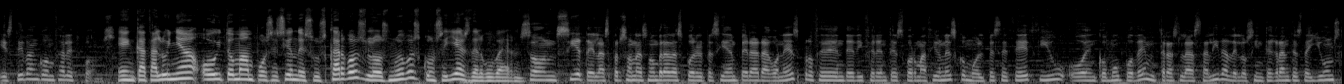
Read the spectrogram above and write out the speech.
Esteban González Pons. En Cataluña hoy toman posesión de sus cargos los nuevos consellers del Gobierno. Son siete las personas nombradas por el presidente Per Aragonés, proceden de diferentes formaciones como el PSC, CIU o en Comú Podem. Tras la salida de los integrantes de Junts,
